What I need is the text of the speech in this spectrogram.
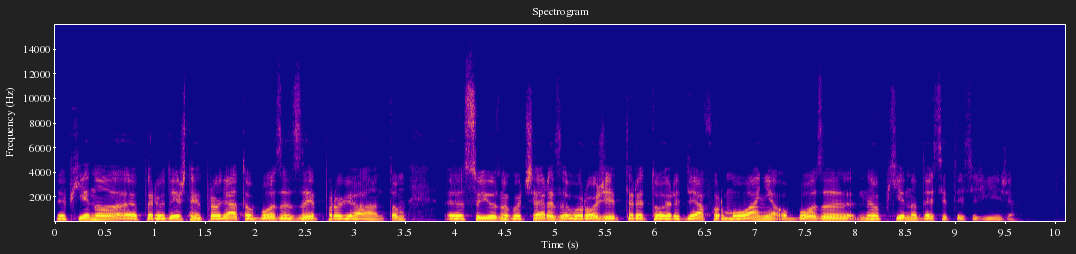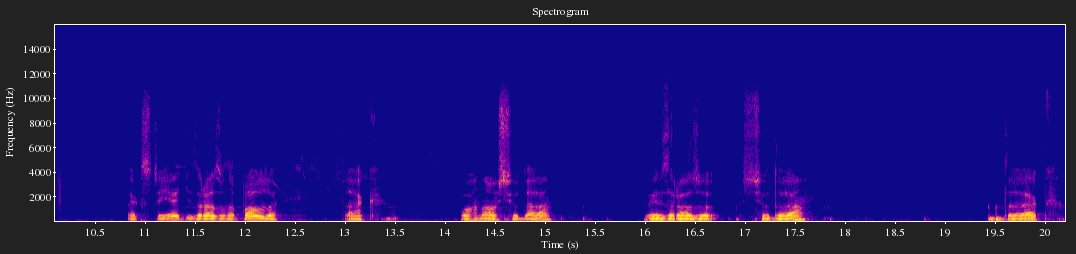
Необхідно е, періодично відправляти обози з провіантом е, союзнику через ворожі території. Для формування обозу необхідно 10 тисяч їжі. Так, стоять, зразу на паузу. Так. Погнав сюди. Ви зразу сюди. Так.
